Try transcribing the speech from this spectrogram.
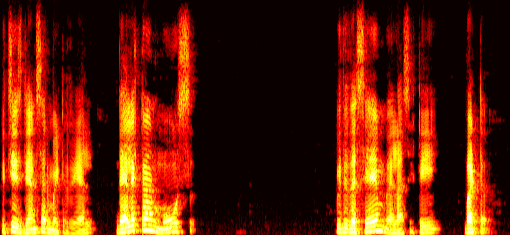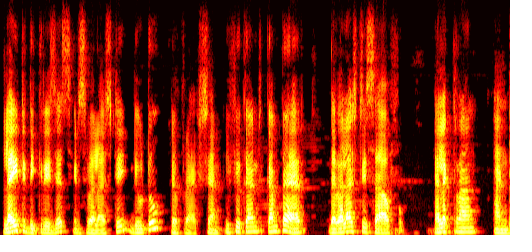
which is denser material, the electron moves with the same velocity, but light decreases its velocity due to refraction. If you can compare the velocities of electron and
